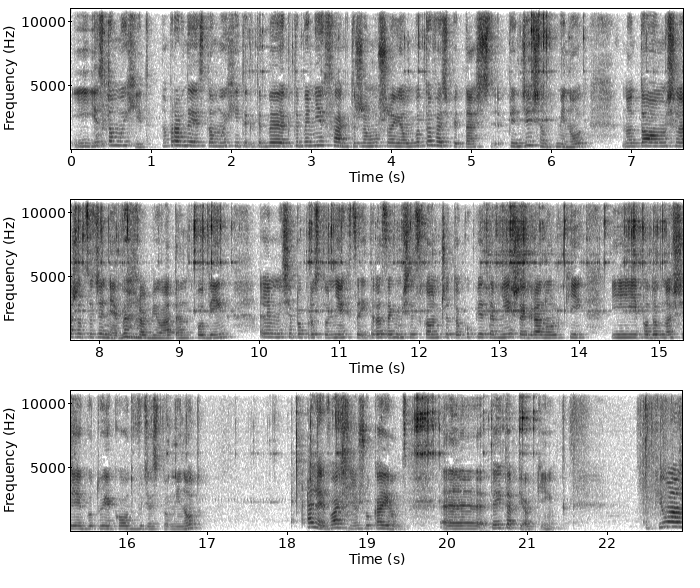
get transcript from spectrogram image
I jest to mój hit. Naprawdę jest to mój hit. Gdyby, gdyby nie fakt, że muszę ją gotować 15, 50 minut, no to myślę, że codziennie bym robiła ten pudding, ale mi się po prostu nie chce i teraz jak mi się skończy, to kupię te mniejsze granulki i podobno się je gotuje około 20 minut. Ale właśnie szukając e, tej tapioki, kupiłam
